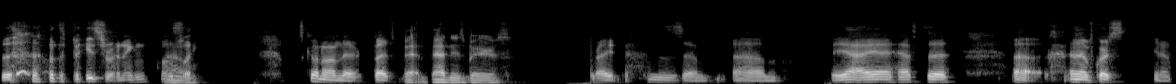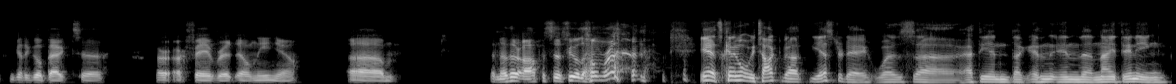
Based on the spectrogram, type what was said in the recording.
the, the base running. I was wow. like, what's going on there? But bad, bad news bears. Right. So, um, yeah, I, I, have to, uh, and of course, you know, got to go back to our, our favorite El Nino. Um, another opposite field home run. yeah, it's kind of what we talked about yesterday. Was uh, at the end, like in in the ninth inning,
